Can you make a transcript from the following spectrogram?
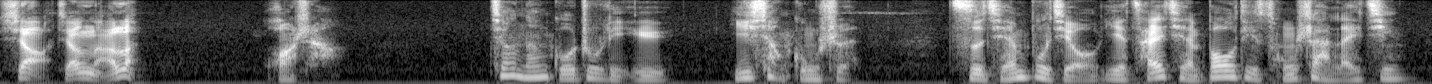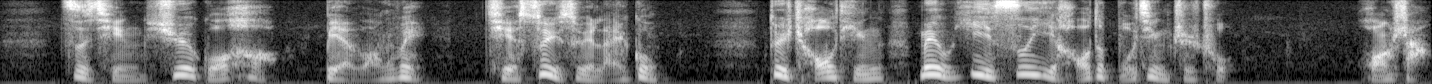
下江南了。皇上，江南国主李煜一向恭顺，此前不久也裁遣胞弟从善来京，自请薛国号，贬王位，且岁岁来贡，对朝廷没有一丝一毫的不敬之处。皇上，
